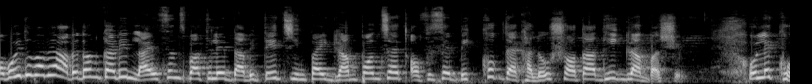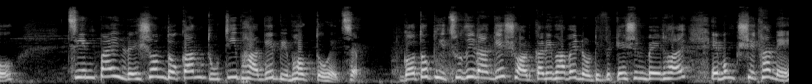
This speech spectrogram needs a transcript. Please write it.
অবৈধভাবে আবেদনকারীর লাইসেন্স বাতিলের দাবিতে চিনপাই গ্রাম পঞ্চায়েত অফিসে বিক্ষোভ দেখাল শতাধিক গ্রামবাসী। উল্লেখ্য, চিনপাই রেশন দোকান দুটি ভাগে বিভক্ত হয়েছে। গত কিছুদিন আগে সরকারিভাবে নোটিফিকেশন বের হয় এবং সেখানে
